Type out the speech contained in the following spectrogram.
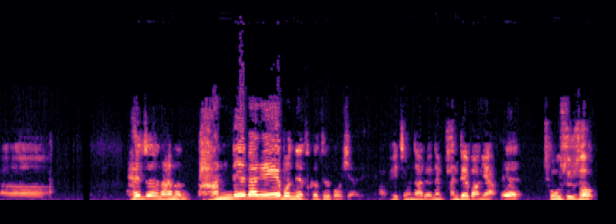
아, 회전하는 반대 방향의 본네트 끝을 보셔야 돼요. 아, 회전하려는 반대 방향. 예, 조수석.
